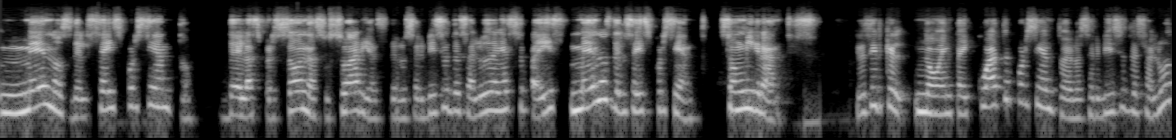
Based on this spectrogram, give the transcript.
menos del 6% de las personas usuarias de los servicios de salud en este país, menos del 6% son migrantes. Es decir, que el 94% de los servicios de salud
